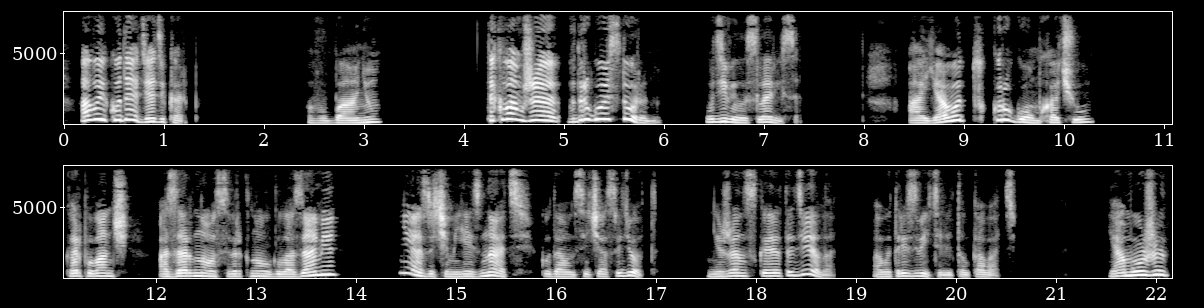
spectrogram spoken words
— А вы куда, дядя Карп? — В баню. — Так вам же в другую сторону, — удивилась Лариса. — А я вот кругом хочу. Карп Иванович озорно сверкнул глазами. Незачем ей знать, куда он сейчас идет. Не женское это дело а вот резвители толковать. Я, может,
